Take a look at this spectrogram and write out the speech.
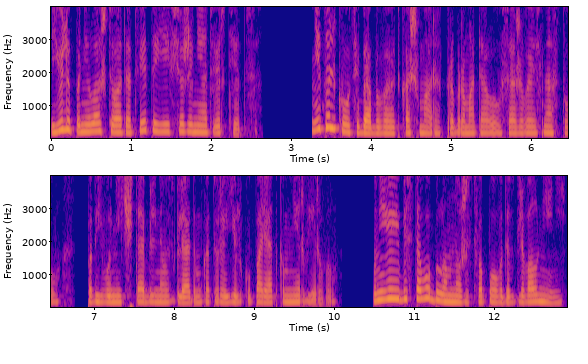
Юля поняла, что от ответа ей все же не отвертеться. «Не только у тебя бывают кошмары», — пробормотала, усаживаясь на стул, под его нечитабельным взглядом, который Юльку порядком нервировал. У нее и без того было множество поводов для волнений.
